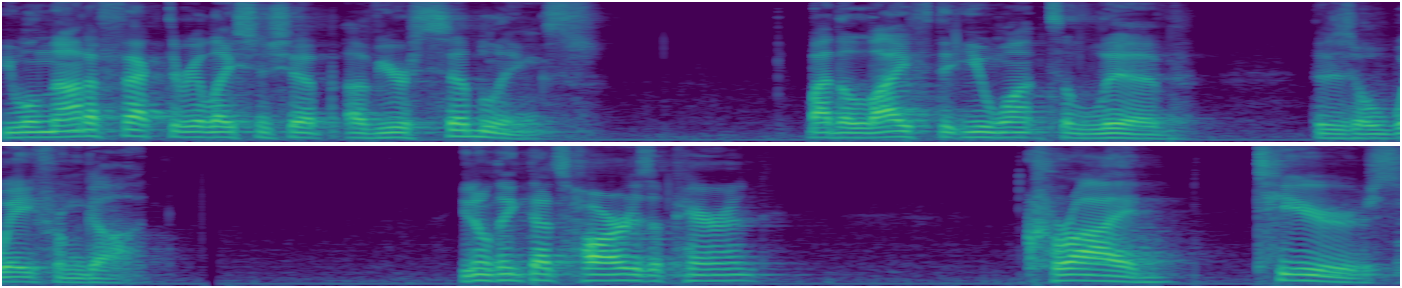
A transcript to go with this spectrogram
You will not affect the relationship of your siblings by the life that you want to live that is away from God. You don't think that's hard as a parent? Cried, tears,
